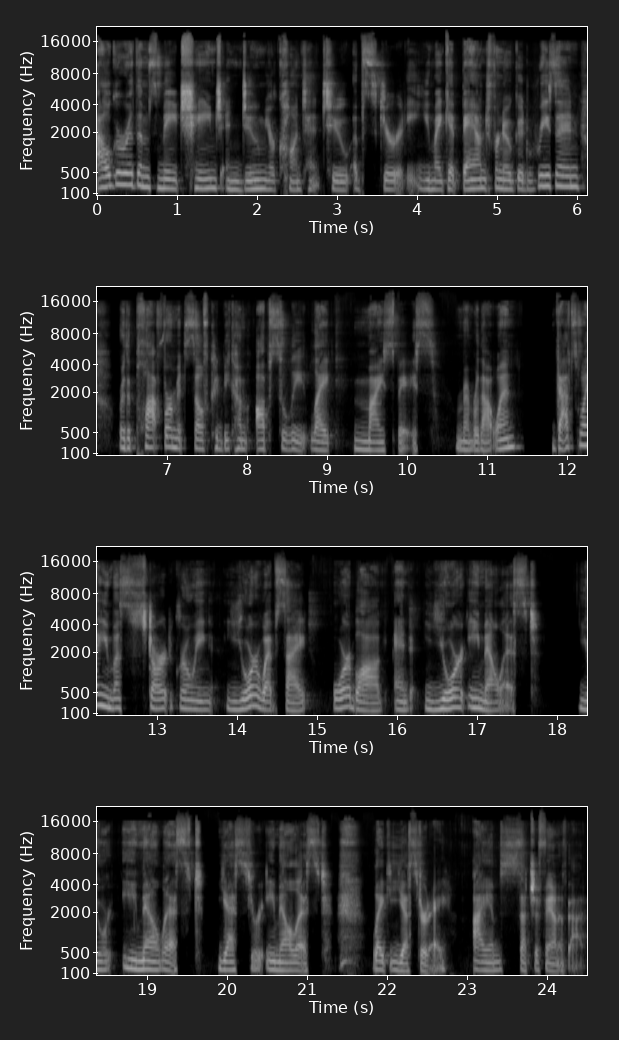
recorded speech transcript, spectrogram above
Algorithms may change and doom your content to obscurity. You might get banned for no good reason, or the platform itself could become obsolete, like MySpace. Remember that one? That's why you must start growing your website or blog and your email list. Your email list. Yes, your email list. Like yesterday. I am such a fan of that.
